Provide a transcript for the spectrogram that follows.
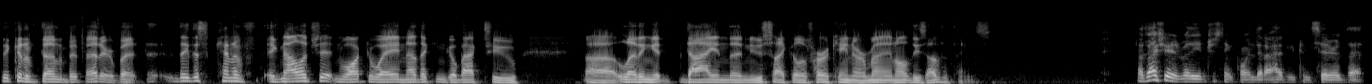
they could have done a bit better, but they just kind of acknowledged it and walked away. And now they can go back to uh, letting it die in the news cycle of Hurricane Irma and all these other things. That's actually a really interesting point that I hadn't considered. That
